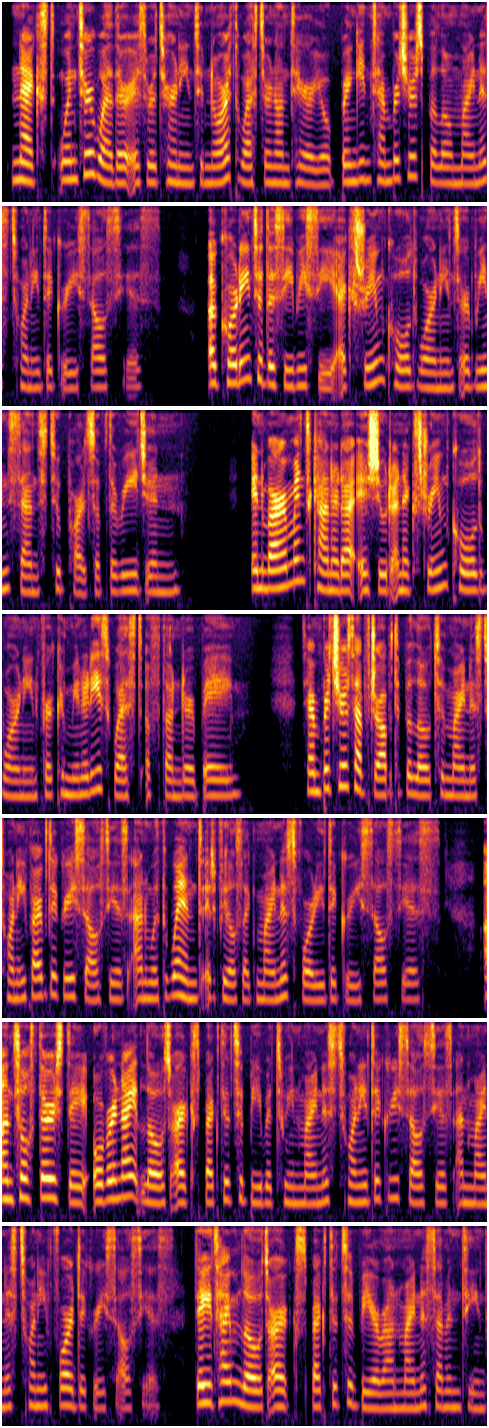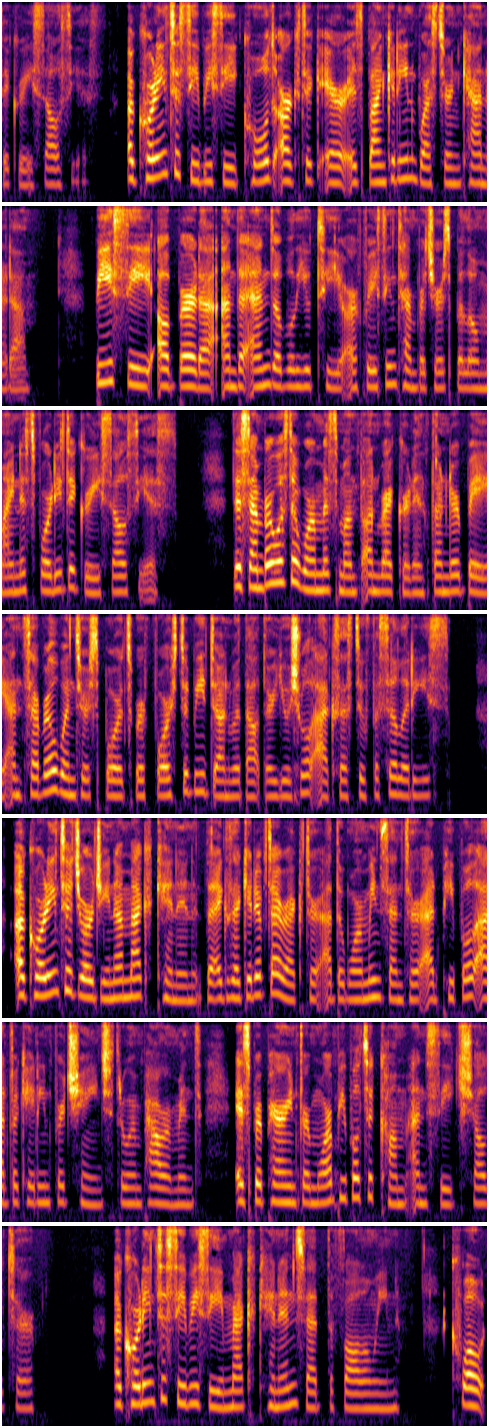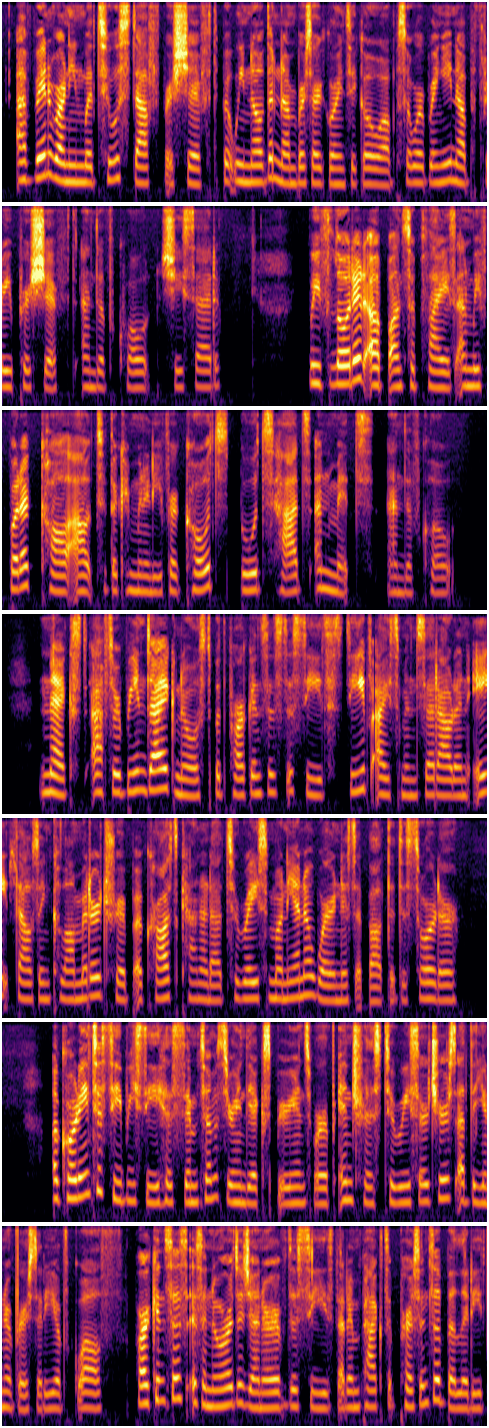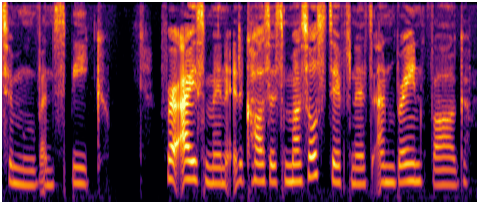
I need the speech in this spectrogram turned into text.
Next, winter weather is returning to northwestern Ontario, bringing temperatures below minus 20 degrees Celsius. According to the CBC, extreme cold warnings are being sent to parts of the region. Environment Canada issued an extreme cold warning for communities west of Thunder Bay. Temperatures have dropped below to minus 25 degrees Celsius, and with wind, it feels like minus 40 degrees Celsius. Until Thursday, overnight lows are expected to be between minus 20 degrees Celsius and minus 24 degrees Celsius. Daytime lows are expected to be around minus 17 degrees Celsius. According to CBC, cold Arctic air is blanketing Western Canada. BC, Alberta, and the NWT are facing temperatures below minus 40 degrees Celsius. December was the warmest month on record in Thunder Bay, and several winter sports were forced to be done without their usual access to facilities. According to Georgina McKinnon, the executive director at the Warming Center at People Advocating for Change Through Empowerment, is preparing for more people to come and seek shelter. According to CBC, McKinnon said the following Quote, I've been running with two staff per shift, but we know the numbers are going to go up, so we're bringing up three per shift, end of quote, she said. We've loaded up on supplies and we've put a call out to the community for coats, boots, hats, and mitts. End of quote. Next, after being diagnosed with Parkinson's disease, Steve Eisman set out an 8,000 kilometer trip across Canada to raise money and awareness about the disorder. According to CBC, his symptoms during the experience were of interest to researchers at the University of Guelph. Parkinson's is a neurodegenerative disease that impacts a person's ability to move and speak. For Iceman, it causes muscle stiffness and brain fog.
